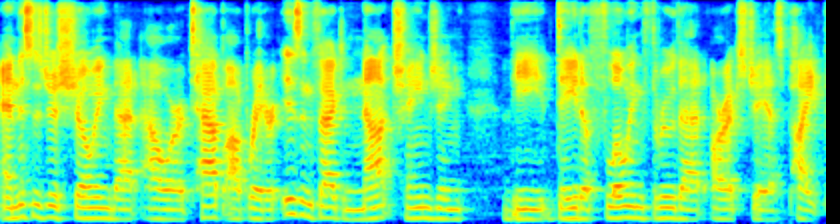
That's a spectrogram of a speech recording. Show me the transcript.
And this is just showing that our tap operator is in fact not changing the data flowing through that RxJS pipe.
